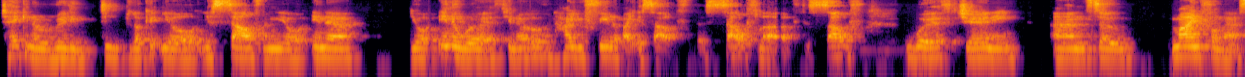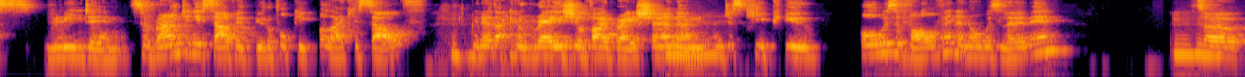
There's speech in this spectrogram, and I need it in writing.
taking a really deep look at your yourself and your inner your inner worth you know and how you feel about yourself the self-love the self worth journey. And so, mindfulness, reading, surrounding yourself with beautiful people like yourself, you know, that can raise your vibration mm. and, and just keep you always evolving and always learning. Mm-hmm. So,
